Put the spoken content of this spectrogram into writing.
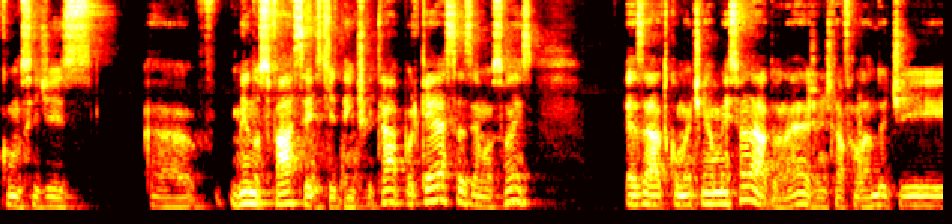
como se diz, uh, menos fáceis de identificar, porque essas emoções, exato, como eu tinha mencionado, né? A gente está falando de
